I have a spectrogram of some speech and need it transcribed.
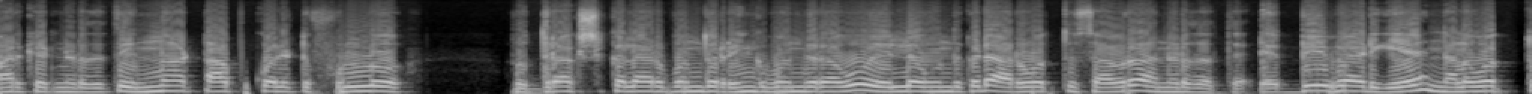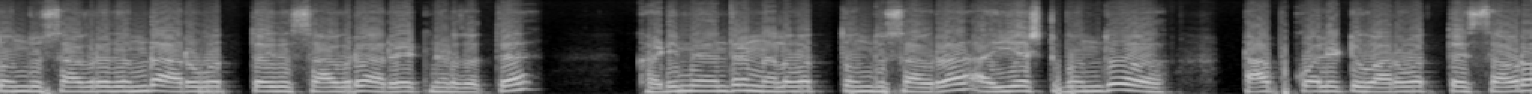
ಮಾರ್ಕೆಟ್ ನಡೆದೈತೆ ಇನ್ನೂ top quality full rudraksha colour ಬಂದು ರಿಂಗ್ ಬಂದಿರೋವು, ಎಲ್ಲೇ ಒಂದು ಕಡೆ ಅರವತ್ತು ಸಾವಿರ ನಡೆದತ್ತೆ. ಡೆಬ್ಬಿ ಬ್ಯಾಡ್ಗೆ ನಲವತ್ತೊಂದು ಸಾವಿರದಿಂದ ಅರವತ್ತೈದು ಸಾವಿರ ರೇಟ್ ನಡೆದತ್ತೆ. ಕಡಿಮೆ ಅಂದರೆ ನಲವತ್ತೊಂದು ಸಾವಿರ, ಹೈಯೆಸ್ಟ್ ಬಂದು ಟಾಪ್ ಕ್ವಾಲಿಟಿ ಅರವತ್ತೈದು ಸಾವಿರ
